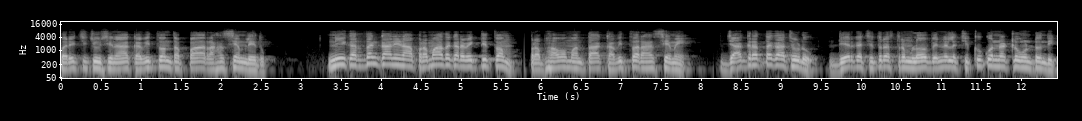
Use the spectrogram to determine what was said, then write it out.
పరిచి చూసిన కవిత్వం తప్ప రహస్యం లేదు. నీకర్థం కాని నా ప్రమాదకర వ్యక్తిత్వం ప్రభావం అంతా కవిత్వ రహస్యమే. జాగ్రత్తగా చూడు దీర్ఘ చతురస్త్రంలో వెన్నెల చిక్కుకున్నట్లు ఉంటుంది.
